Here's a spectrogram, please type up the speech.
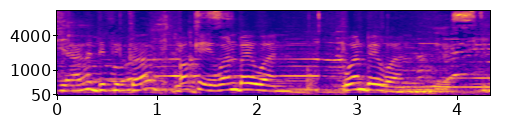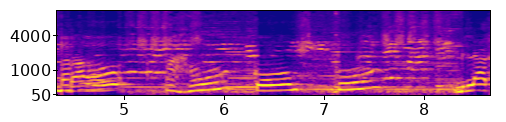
Yeah, difficult. Okay, one by one. One by one. Yes. Baho, Baho. kong, Ko. Bilat.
